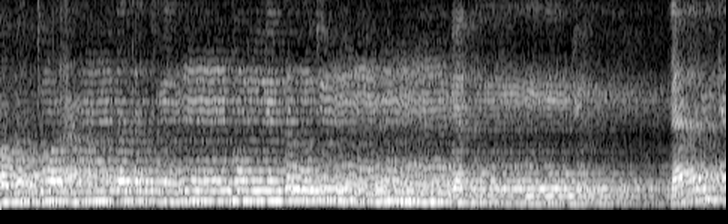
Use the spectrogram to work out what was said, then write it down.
وربت وأنبتت من كل زوج بهيج. ذلك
